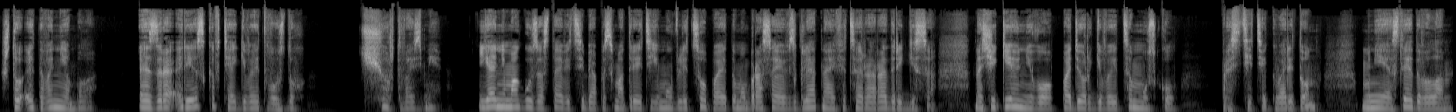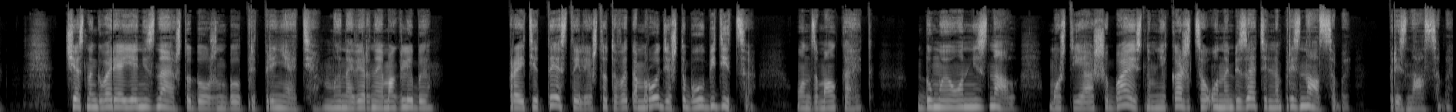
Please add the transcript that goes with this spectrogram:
что этого не было. Эзра резко втягивает воздух. Черт возьми. Я не могу заставить себя посмотреть ему в лицо, поэтому бросаю взгляд на офицера Родригеса. На щеке у него подергивается мускул. «Простите», — говорит он, — «мне следовало...» «Честно говоря, я не знаю, что должен был предпринять. Мы, наверное, могли бы пройти тест или что-то в этом роде, чтобы убедиться». Он замолкает. Думаю, он не знал. Может, я ошибаюсь, но мне кажется, он обязательно признался бы. Признался бы.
